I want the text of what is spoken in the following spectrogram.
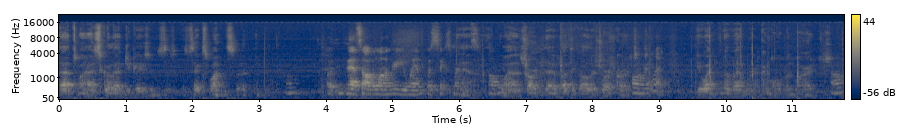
That's my high school education, six months. That's all the longer you went, was six months? Oh, really? Well, short, that's what they call the short course. Oh, really? You went in November and come home in March. Oh,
